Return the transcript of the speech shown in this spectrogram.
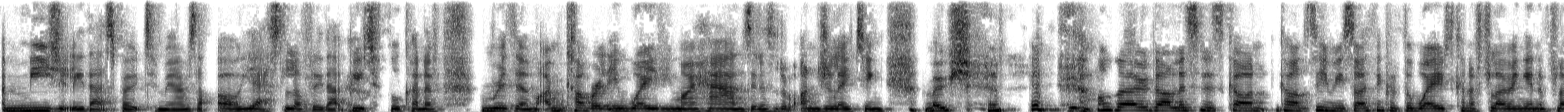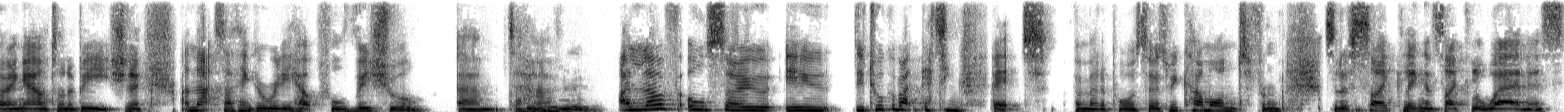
immediately that spoke to me. I was like, oh, yes, lovely. That beautiful kind of rhythm. I'm currently waving my hands in a sort of undulating motion, although our listeners can't, can't see me. So I think of the waves kind of flowing in and flowing out on a beach, you know, and that's, I think, a really helpful visual um, to have. Mm-hmm. I love also you you talk about getting fit for menopause. So as we come on to, from sort of cycling and cycle awareness,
